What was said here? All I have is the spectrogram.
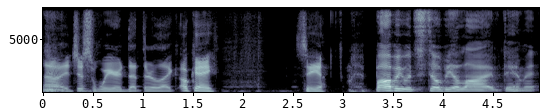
Uh, it's just weird that they're like, okay, see ya. Bobby would still be alive. Damn it.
